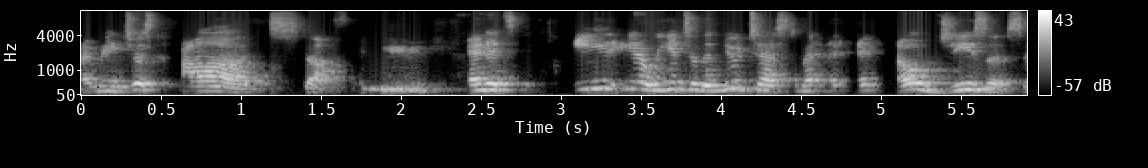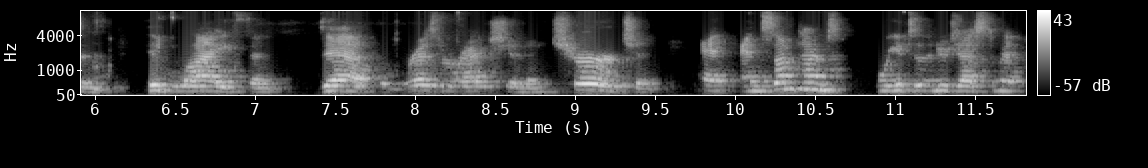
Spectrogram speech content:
I mean, just odd stuff. And it's you know, we get to the New Testament, and, and, oh Jesus and his life and death and resurrection and church and and, and sometimes when we get to the New Testament,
